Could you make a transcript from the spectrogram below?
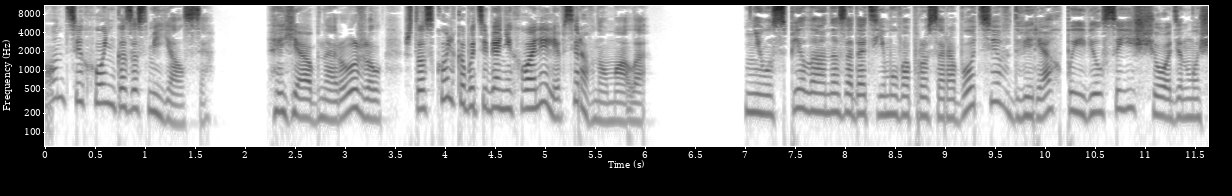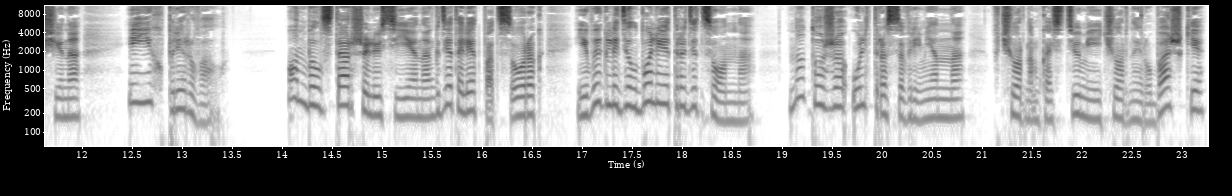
Он тихонько засмеялся. «Я обнаружил, что сколько бы тебя ни хвалили, все равно мало». Не успела она задать ему вопрос о работе, в дверях появился еще один мужчина и их прервал. Он был старше Люсьена, где-то лет под сорок, и выглядел более традиционно, но тоже ультрасовременно, в черном костюме и черной рубашке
